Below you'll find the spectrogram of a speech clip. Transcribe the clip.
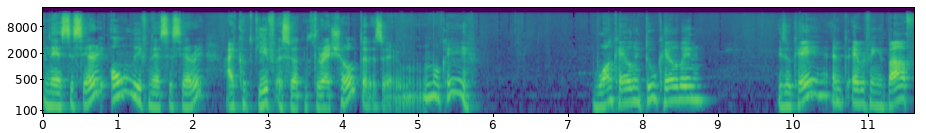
necessary, only if necessary, I could give a certain threshold that is, mm, okay, 1 Kelvin, 2 Kelvin is okay, and everything above,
